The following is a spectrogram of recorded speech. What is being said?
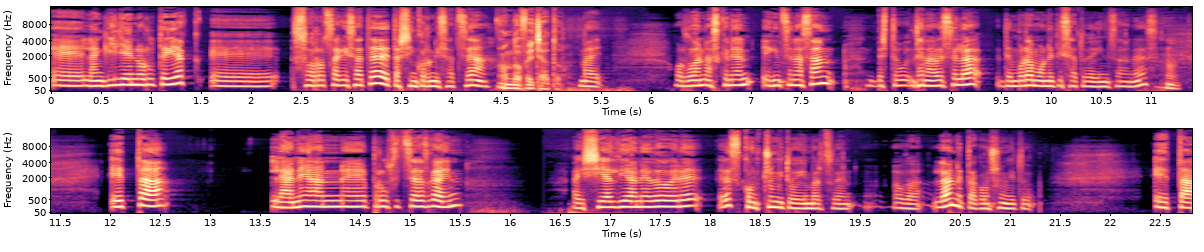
e, langileen ordutegiak e, zorrotzak izatea eta sinkronizatzea. Ondo fitxatu. Bai. Orduan, azkenean, egintzen zen, beste dena bezala, denbora monetizatu egin zen, ez? Hmm. Eta, lanean e, produzitzeaz gain, aixialdian edo ere, ez, kontsumitu egin bertzuen. Hau da, lan eta kontsumitu. Eta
